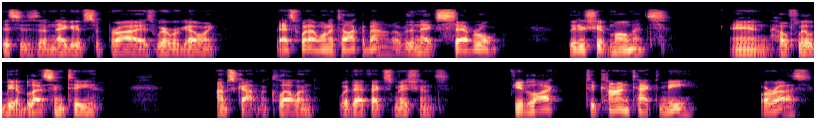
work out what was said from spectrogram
this is a negative surprise where we're going. That's what I want to talk about over the next several leadership moments. And hopefully it'll be a blessing to you. I'm Scott McClelland with FX Missions. If you'd like to contact me or us,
